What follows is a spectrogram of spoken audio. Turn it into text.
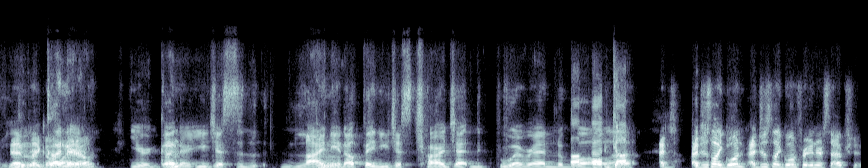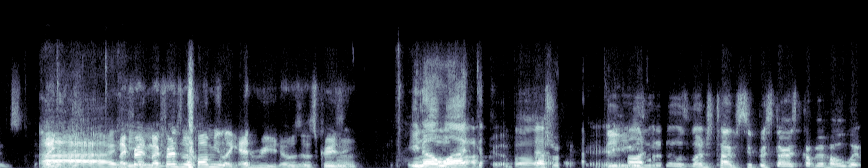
You're like a gunner. You're a gunner. Mm-hmm. You just line mm-hmm. it up and you just charge at whoever had the uh, ball. Uh, huh? I, just, I just like going. I just like going for interceptions. Like, ah, my friend, my friends would call me like Ed Reed. It was, it was crazy. Mm. You know what? Special. He's one of those lunchtime superstars coming home with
